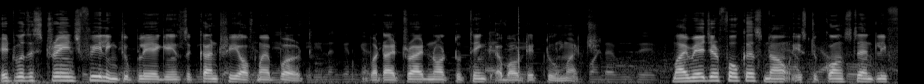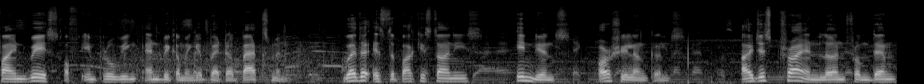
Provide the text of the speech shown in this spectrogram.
It was a strange feeling to play against the country of my birth, but I tried not to think about it too much. My major focus now is to constantly find ways of improving and becoming a better batsman. Whether it's the Pakistanis, Indians or Sri Lankans. I just try and learn from them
